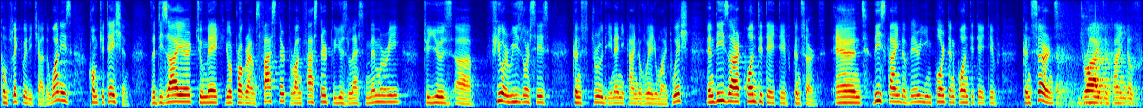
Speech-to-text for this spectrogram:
conflict with each other. One is computation the desire to make your programs faster, to run faster, to use less memory, to use uh, fewer resources construed in any kind of way you might wish. And these are quantitative concerns. And these kind of very important quantitative concerns drive the kind of,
